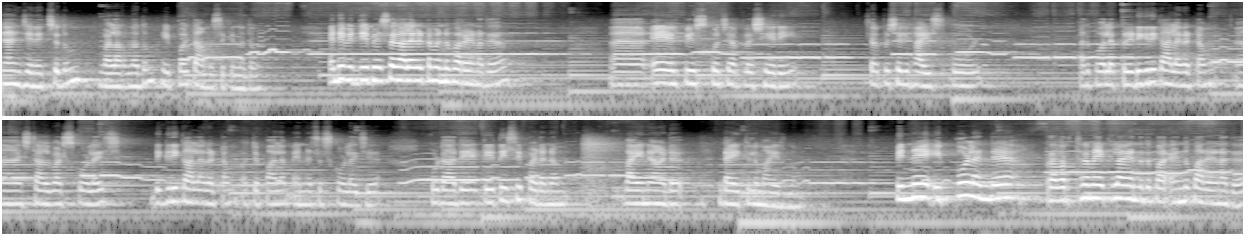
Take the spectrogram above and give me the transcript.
ഞാൻ ജനിച്ചതും വളർന്നതും ഇപ്പോൾ താമസിക്കുന്നതും. എന്റെ വിദ്യാഭ്യാസ കാലഘട്ടം എന്ന് പറയുന്നത് A L P school Cherpulassery Cherpulassery high school അതുപോലെ പ്രീ ഡിഗ്രി കാലഘട്ടം സ്റ്റാൾവാർഡ്സ് കോളേജ് ഡിഗ്രി കാലഘട്ടം Ottapalam N S S college കൂടാതെ ടി ടി സി പഠനം വയനാട് ഡയറ്റിലുമായിരുന്നു. പിന്നെ ഇപ്പോൾ എന്റെ പ്രവർത്തന മേഖല എന്നത് എന്ന് പറയണത്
